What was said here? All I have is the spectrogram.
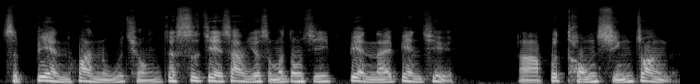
是变幻无穷。这世界上有什么东西变来变去啊？不同形状的，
